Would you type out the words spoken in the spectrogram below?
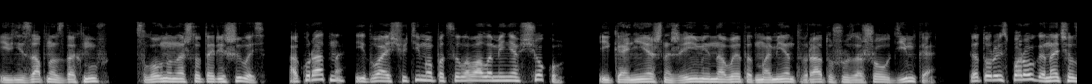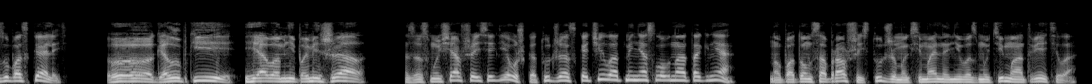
и, внезапно вздохнув, словно на что-то решилась, аккуратно, едва ощутимо поцеловала меня в щеку. И, конечно же, именно в этот момент в ратушу зашел Димка, который с порога начал зубоскалить. «О, голубки, я вам не помешал!» Засмущавшаяся девушка тут же отскочила от меня словно от огня, но потом, собравшись, тут же максимально невозмутимо ответила.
